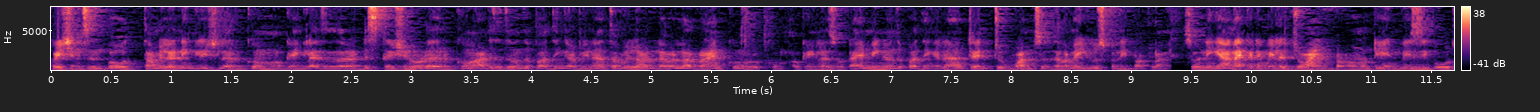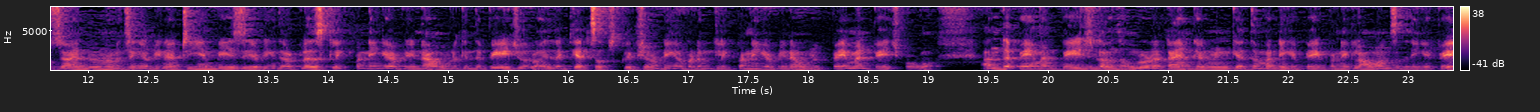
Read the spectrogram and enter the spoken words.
questions in both Tamil and இங்கிலீஷில் இருக்கும் ஓகேங்களா இதோட டிஸ்கஷனோட இருக்கும். அடுத்தது வந்து பார்த்தீங்க அப்படின்னா தமிழ்நாடு லெவலில் ரேங்க்கும் இருக்கும் ஓகேங்களா ஸோ டைமிங் வந்து பார்த்தீங்கன்னா டென் டு ஒன் ஸோ இதெல்லாமே யூஸ் பண்ணி பார்க்கலாம். ஸோ நீங்கள் அகாடமியில் ஜாயின் பண்ணணும் டிஎன்பிசி கோர்ஸ் ஜாயின் பண்ணணும்னு நினச்சிங்க அப்படின்னா டிஎன்பிசி அப்படிங்கிற ப்ளஸ் கிளிக் பண்ணீங்க அப்படின்னா உங்களுக்கு இந்த பேஜ் வரும். இதில் கெட் சப்ஸ்கிரிப்ஷன் அப்படிங்கிற பட்டன் கிளிக் பண்ணீங்க அப்படின்னா உங்களுக்கு பேமெண்ட் பேஜ் போகும். அந்த பேமெண்ட் பேஜில் வந்து உங்களோட டைம் கன்வீனியன்க்கு ஏற்ற மாதிரி நீங்கள் பே பண்ணிக்கலாம். ஒன்ஸ் அது நீங்கள் பே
